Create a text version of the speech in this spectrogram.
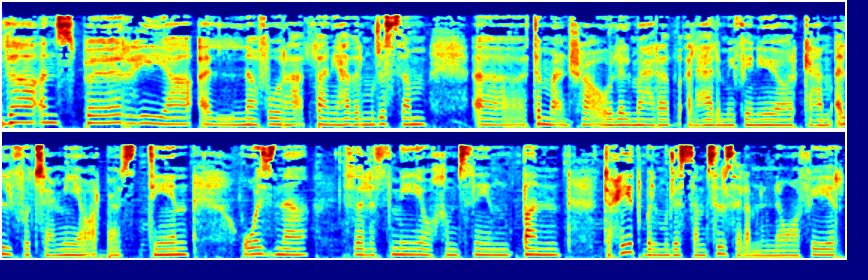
ذا أنسبير هي النافورة الثانية. هذا المجسم آه تم إنشاؤه للمعرض العالمي في نيويورك عام 1964 وزنه 350 طن. تحيط بالمجسم سلسلة من النوافير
